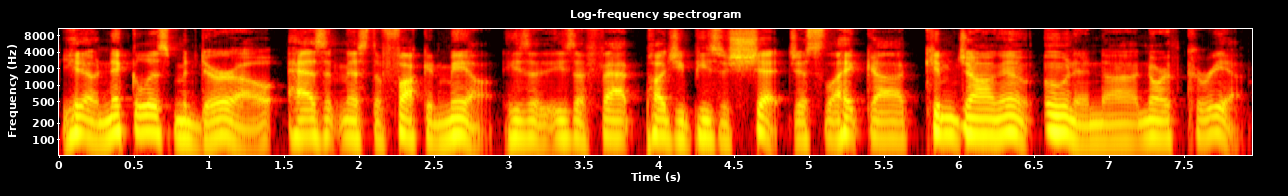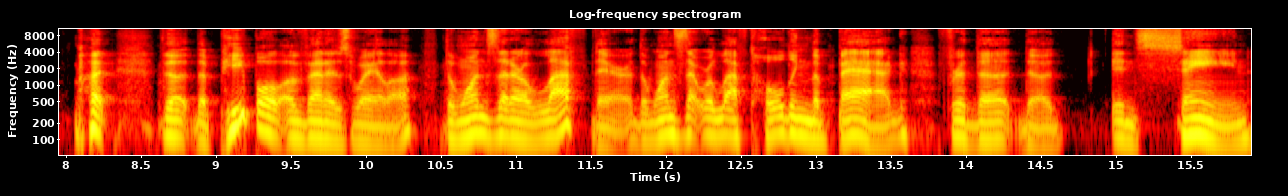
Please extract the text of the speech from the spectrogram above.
you know, Nicolas Maduro hasn't missed a fucking meal. He's a he's a fat, pudgy piece of shit, just like uh, Kim Jong Un in uh, North Korea. But the the people of Venezuela, the ones that are left there, the ones that were left holding the bag for the the insane,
